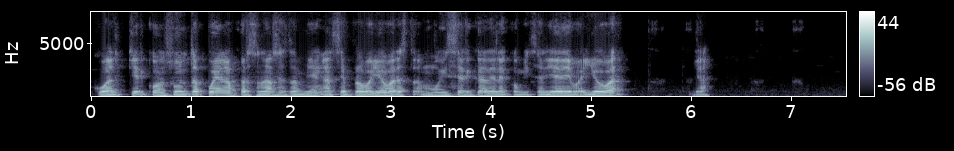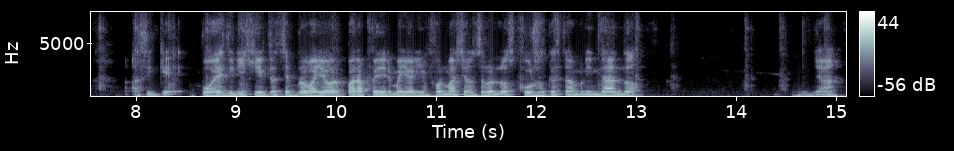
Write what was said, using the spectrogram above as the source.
Cualquier consulta pueden apersonarse también al CEPRO Bayobar. Está muy cerca de la comisaría de Bayobar. Así que puedes dirigirte al CEPRO Bayobar para pedir mayor información sobre los cursos que están brindando. Ya.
